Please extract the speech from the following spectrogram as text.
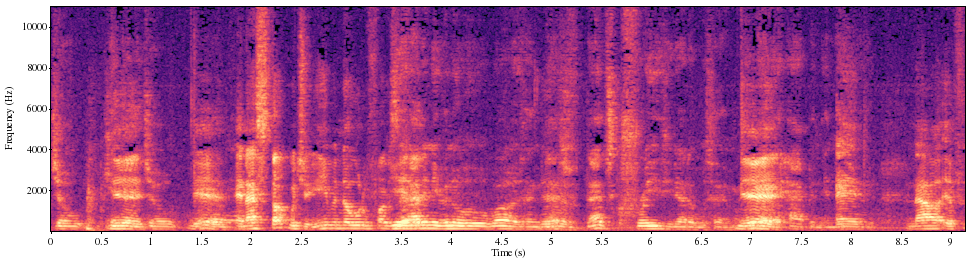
joke, Yeah. joke. Yeah, uh, and that stuck with you. You even know who the fuck yeah, I it. didn't even know who it was, and that's Yeah. that's crazy that it was him. Yeah. it happened. And now, if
